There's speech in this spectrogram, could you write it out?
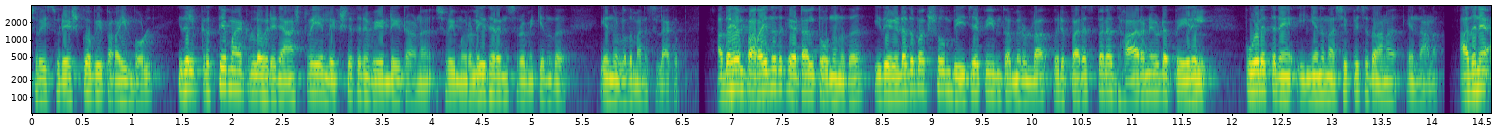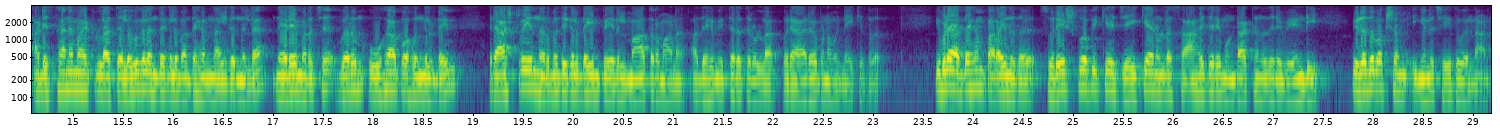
ശ്രീ സുരേഷ് ഗോപി പറയുമ്പോൾ ഇതിൽ കൃത്യമായിട്ടുള്ള ഒരു രാഷ്ട്രീയ ലക്ഷ്യത്തിന് വേണ്ടിയിട്ടാണ് ശ്രീ മുരളീധരൻ ശ്രമിക്കുന്നത് എന്നുള്ളത് മനസ്സിലാകും. അദ്ദേഹം പറയുന്നത് കേട്ടാൽ തോന്നുന്നത് ഇത് ഇടതുപക്ഷവും ബി ജെ പിയും തമ്മിലുള്ള ഒരു പരസ്പര ധാരണയുടെ പേരിൽ പൂരത്തിനെ ഇങ്ങനെ നശിപ്പിച്ചതാണ് എന്നാണ്. അതിനെ അടിസ്ഥാനമായിട്ടുള്ള തെളിവുകൾ എന്തെങ്കിലും അദ്ദേഹം നൽകുന്നില്ല. നേരെ മറിച്ച് വെറും ഊഹാപോഹങ്ങളുടെയും രാഷ്ട്രീയ നിർമ്മിതികളുടെയും പേരിൽ മാത്രമാണ് അദ്ദേഹം ഇത്തരത്തിലുള്ള ഒരു ആരോപണം ഉന്നയിക്കുന്നത്. ഇവിടെ അദ്ദേഹം പറയുന്നത് സുരേഷ് ഗോപിക്ക് ജയിക്കാനുള്ള സാഹചര്യം ഉണ്ടാക്കുന്നതിന് വേണ്ടി ഇടതുപക്ഷം ഇങ്ങനെ ചെയ്തുവെന്നാണ്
